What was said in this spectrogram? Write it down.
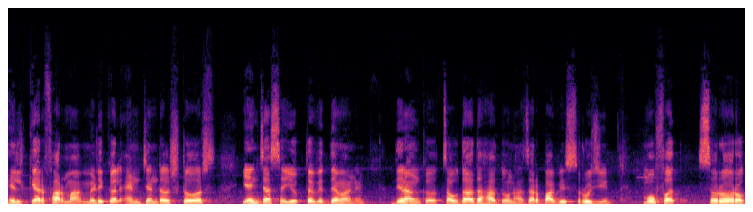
healthcare pharma medical and general stores यांच्या संयुक्त विद्यमाने दिनांक चौदा दहा दोन हजार बावीस रोजी मोफत सर्वरोग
